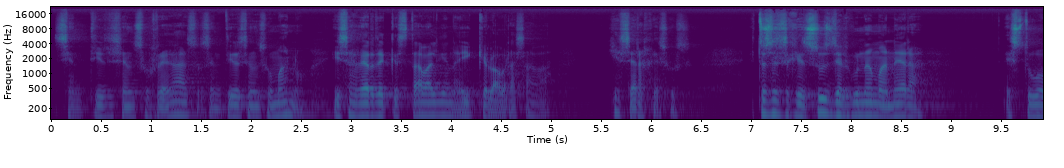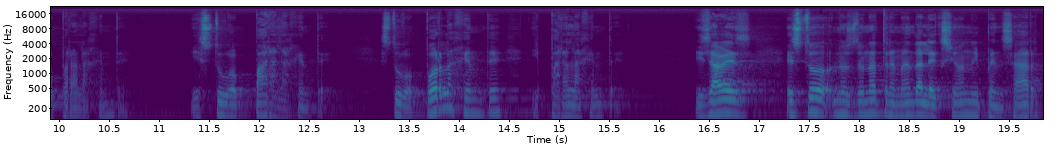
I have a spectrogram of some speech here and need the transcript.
sentirse en su regazo, sentirse en su mano y saber de que estaba alguien ahí que lo abrazaba. Y ese era Jesús. Entonces Jesús de alguna manera estuvo para la gente. Y estuvo para la gente. Estuvo por la gente y para la gente. Y sabes, esto nos da una tremenda lección y pensar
